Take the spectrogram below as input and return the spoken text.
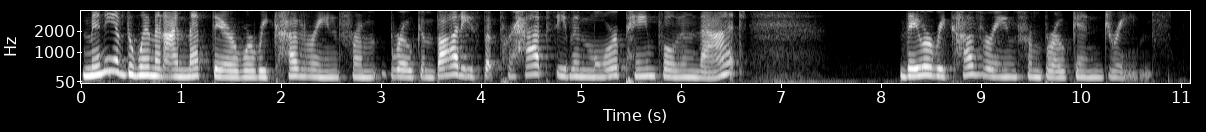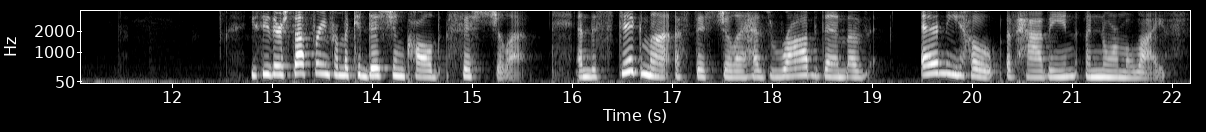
many of the women I met there were recovering from broken bodies, but perhaps even more painful than that, they were recovering from broken dreams. You see, they're suffering from a condition called fistula, and the stigma of fistula has robbed them of any hope of having a normal life.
